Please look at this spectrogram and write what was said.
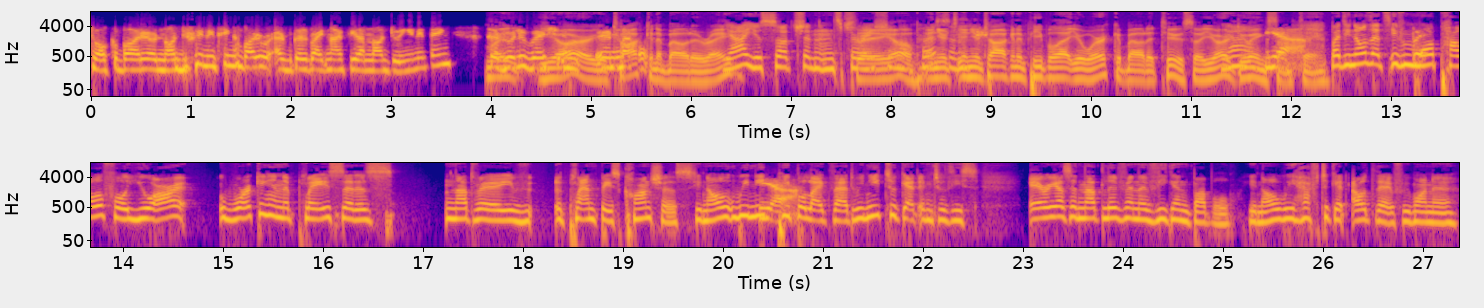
talk about it or not do anything about it. uh, Because right now I feel I'm not doing anything. So I really wish you in- are. You're in my- talking about it, right? Yeah, you're such an So you inspirational go. person. And you're, and you're talking to people at your work about it too. So you are Yeah. doing Yeah. something. But you know, that's even more powerful. You are working in a place that is not very plant based conscious. You know, we need Yeah. people like that. We need to get into these areas and not live in a vegan bubble. You know, we have to get out there if we want to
